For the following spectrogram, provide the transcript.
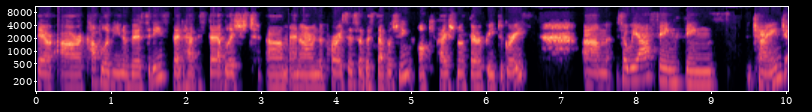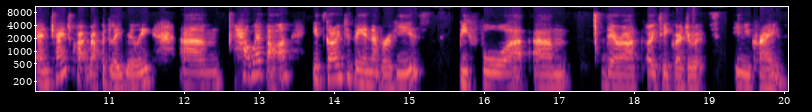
There are a couple of universities that have established um, and are in the process of establishing occupational therapy degrees. Um, so we are seeing things change and change quite rapidly, really. Um, however, it's going to be a number of years before um, there are OT graduates in Ukraine.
